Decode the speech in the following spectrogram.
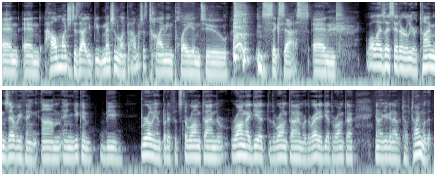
and and how much does that you, you mentioned long, but how much does timing play into success and well, as I said earlier, timing's everything, um, and you can be brilliant, but if it's the wrong time, the wrong idea at the wrong time, or the right idea at the wrong time, you know, you're going to have a tough time with it.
